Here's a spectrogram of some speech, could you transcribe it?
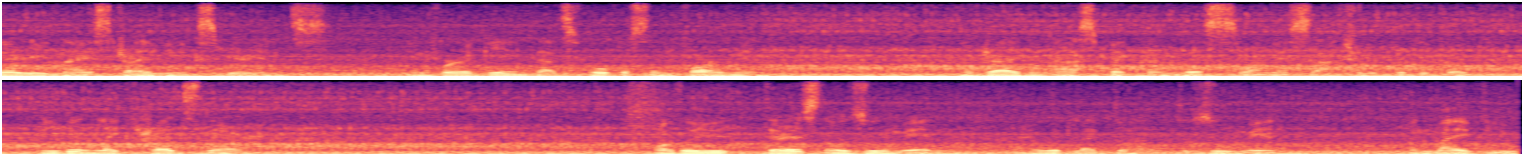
very nice driving experience. And for a game that's focused on farming, the driving aspect on this one is actually pretty good. Even like threads there. Although you, there is no zoom in, I would like to have to zoom in on my view.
